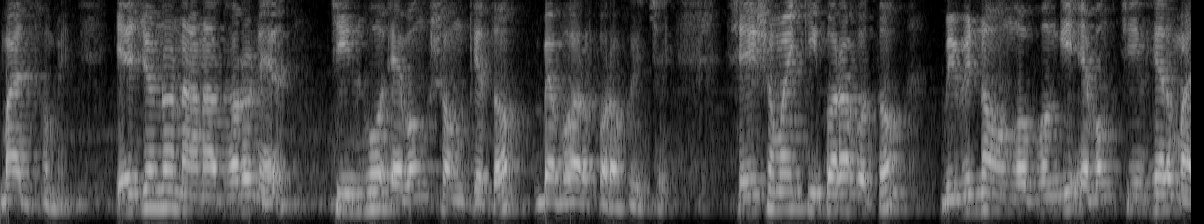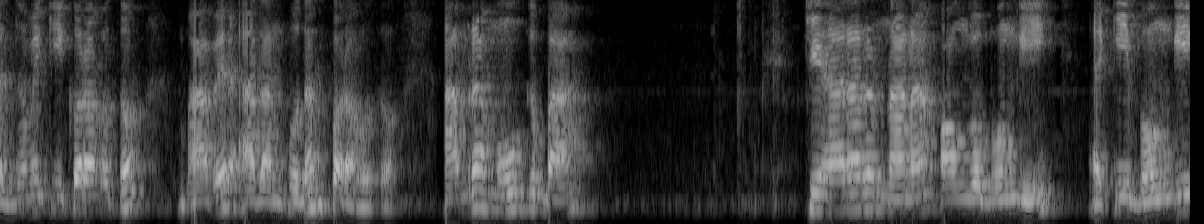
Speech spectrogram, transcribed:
মাধ্যমে। এর জন্য নানা ধরনের চিহ্ন এবং সংকেত ব্যবহার করা হয়েছে। সেই সময় কি করা হতো? বিভিন্ন অঙ্গভঙ্গি এবং চিহ্নের মাধ্যমে কি করা হতো? ভাবের আদান প্রদান করা হতো। আমরা মুখ বা চেহারার নানা অঙ্গভঙ্গি কি ভঙ্গি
